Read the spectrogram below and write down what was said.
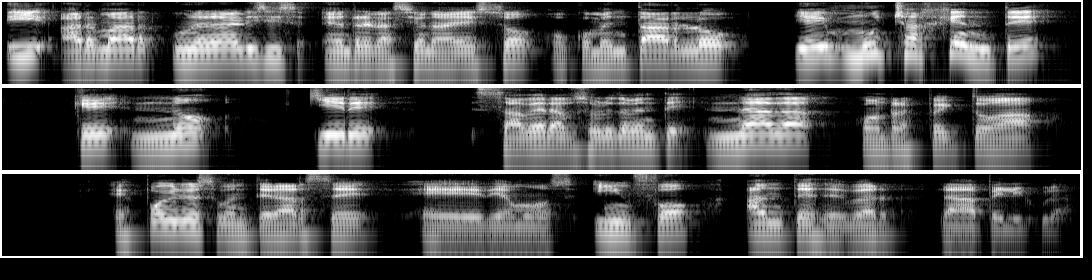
y armar un análisis en relación a eso o comentarlo. Y hay mucha gente que no quiere saber absolutamente nada con respecto a spoilers o enterarse, eh, digamos, info antes de ver la película.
